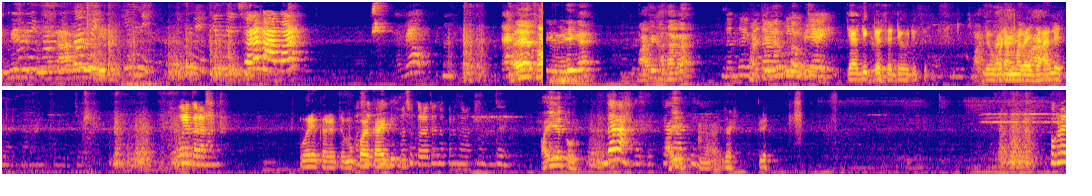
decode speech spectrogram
डोळे तुम्हाला आवाज. सरळ पाय पड. मम्मी, हो. माझी खाता का दंडई माता की जय. त्या दिक्कत तेवढी देवगडा मला आलेत वर करा ना. वरे करायचं मग काय काय असं करा त्याचं करा. आई येतो जरा. आई जा, ले. पकडा.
